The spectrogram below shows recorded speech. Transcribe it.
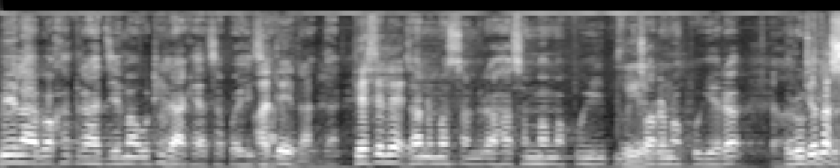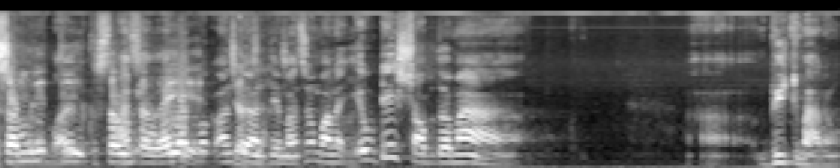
बेला बखत राज्यमा उठिराखेको छ पहिचान त्यही त। त्यसैले- जन्म सङ्ग्रहसम्ममा पुगि चरणमा। पुगेर अन्त्य अन्त्यमा छौँ। मलाई एउटै शब्दमा बिट मारौँ।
